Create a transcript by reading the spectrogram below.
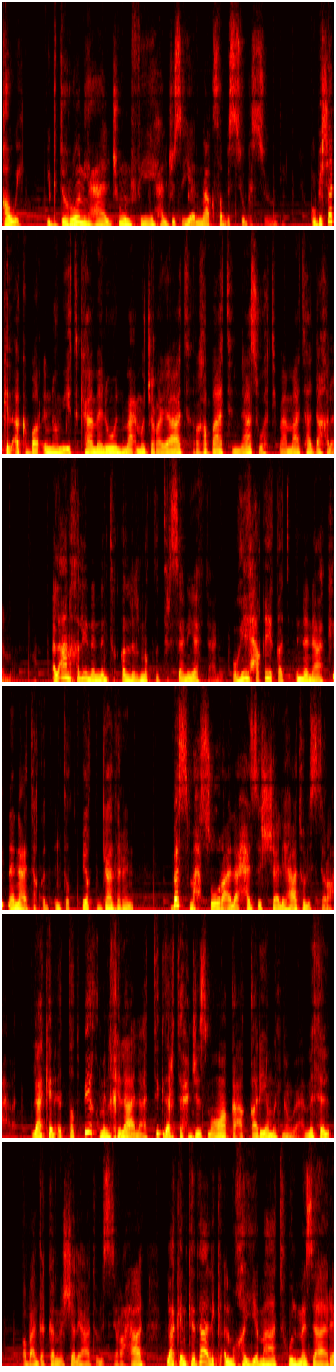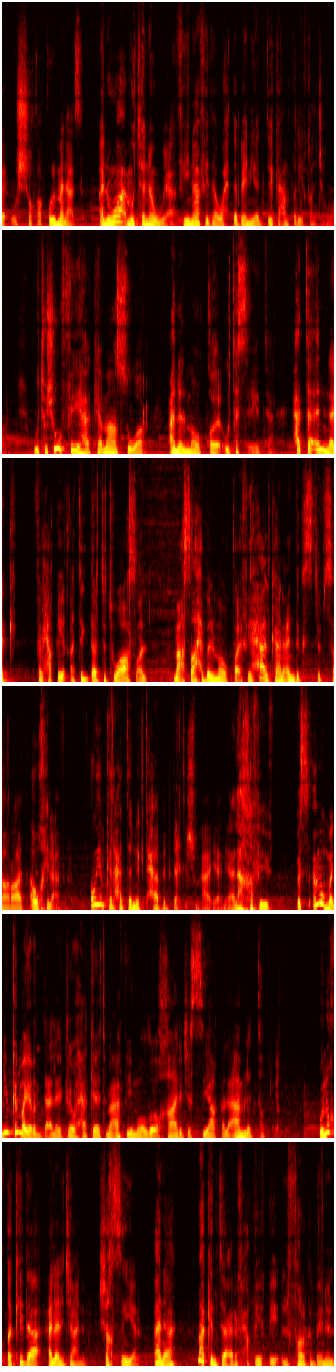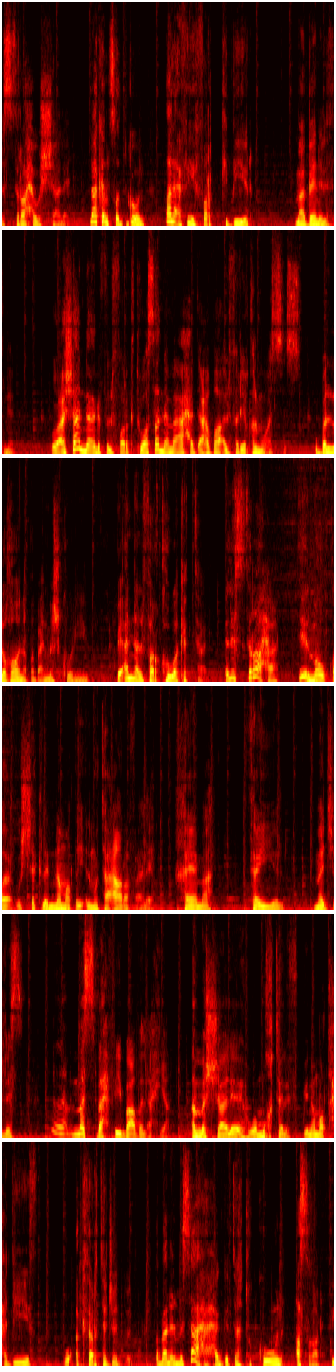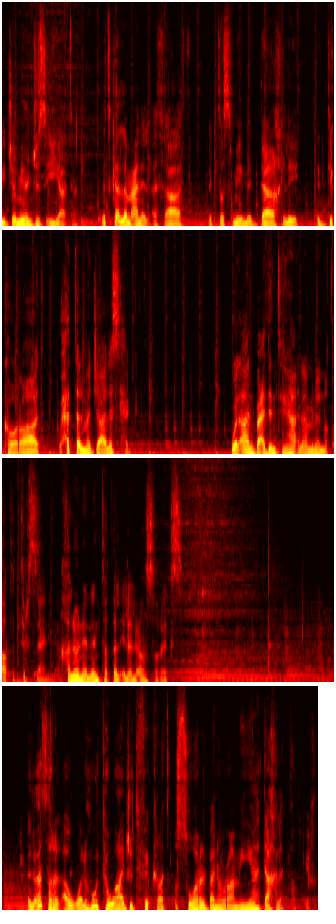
قوي. يقدرون يعالجون فيه الجزئية الناقصة بالسوق السعودي. وبشكل أكبر أنهم يتكاملون مع مجريات رغبات الناس واهتماماتها داخل المنطقة. الآن خلينا ننتقل للنقطة الترسانية الثانية وهي حقيقة أننا كنا نعتقد أن تطبيق جاذرين بس محصور على حجز الشاليهات والاستراحات. لكن التطبيق من خلاله تقدر تحجز مواقع عقارية متنوعة مثل طبعا ذكرنا الشاليهات والاستراحات لكن كذلك المخيمات والمزارع والشقق والمنازل. أنواع متنوعة في نافذة واحدة بين يدك عن طريق الجوال وتشوف فيها كمان صور عن الموقع وتسعيرته حتى أنك في الحقيقة تقدر تتواصل مع صاحب الموقع في حال كان عندك استفسارات أو خلافة أو يمكن حتى أنك تحاب تدردش معاه يعني على خفيف. بس عموما يمكن ما يرد عليك لو حكيت معه في موضوع خارج السياق العام للتطبيق. ونقطة كذا على الجانب. شخصيا أنا ما كنت أعرف حقيقي الفرق بين الاستراحة والشاليه. لكن تصدقون طلع فيه فرق كبير ما بين الاثنين. وعشان نعرف الفرق تواصلنا مع أحد أعضاء الفريق المؤسس. وبلغونا طبعا مشكورين بأن الفرق هو كالتالي. الاستراحة هي الموقع والشكل النمطي المتعارف عليه. خيمة ثيل مجلس مسبح في بعض الأحيان. أما الشاليه هو مختلف بنمط حديث وأكثر تجدد. طبعا المساحة حقته تكون أصغر في جميع جزئياته. نتكلم عن الأثاث التصميم الداخلي الديكورات وحتى المجالس حقته. والآن بعد انتهائنا من النقاط الترسانية. خلونا ننتقل إلى العنصر إكس العنصر الأول هو تواجد فكرة الصور البانورامية داخل التطبيق.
